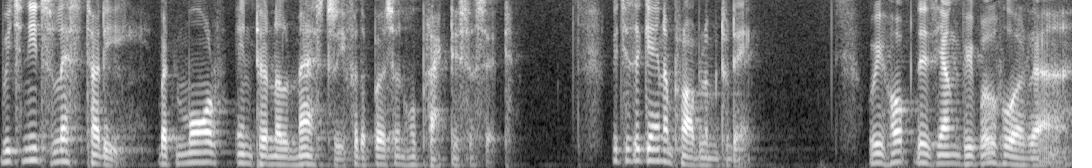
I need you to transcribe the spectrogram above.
which needs less study but more internal mastery for the person who practices it, which is again a problem today. We hope these young people who are uh,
